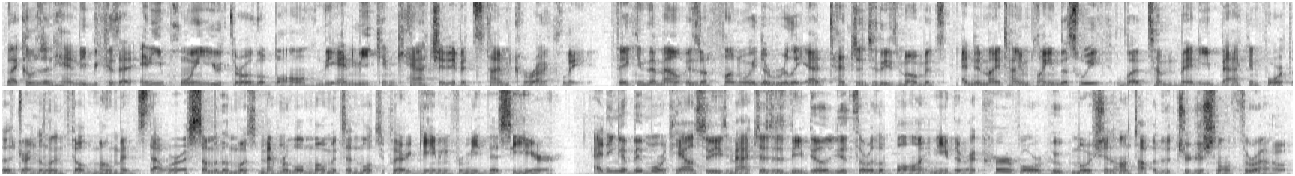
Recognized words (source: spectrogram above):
That comes in handy because at any point you throw the ball, the enemy can catch it if it's timed correctly. Faking them out is a fun way to really add tension to these moments, and in my time playing this week, led to many back and forth adrenaline filled moments that were some of the most memorable moments in multiplayer gaming for me this year. Adding a bit more chaos to these matches is the ability to throw the ball in either a curve or hoop motion on top of the traditional throw.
